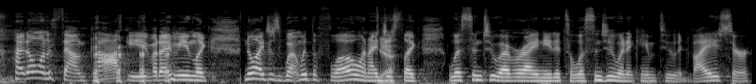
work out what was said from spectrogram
I don't want to sound cocky, but I mean, like, no, I just went with the flow and I just like listened to whoever I needed to listen to when it came to advice or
